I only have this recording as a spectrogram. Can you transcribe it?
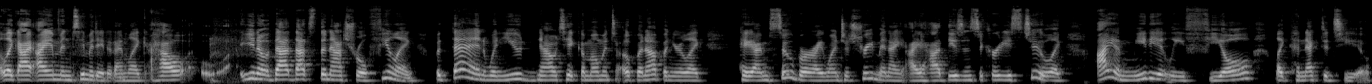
like I, I am intimidated. I'm like, how, you know, that that's the natural feeling. But then when you now take a moment to open up and you're like, hey, I'm sober, I went to treatment, I, I had these insecurities too. Like I immediately feel like connected to you.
